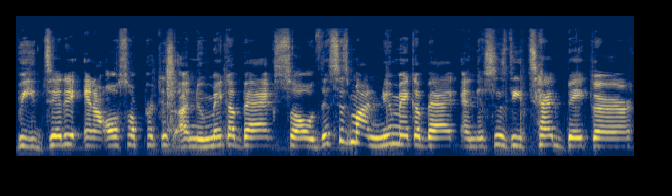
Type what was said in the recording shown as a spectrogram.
redid it and I also purchased a new makeup bag. So this is my new makeup bag and this is the Ted Baker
